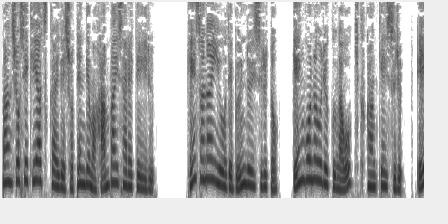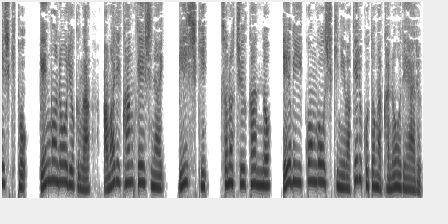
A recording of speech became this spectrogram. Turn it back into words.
般書籍扱いで書店でも販売されている。検査内容で分類すると、言語能力が大きく関係する A 式と言語能力があまり関係しない B 式、その中間の AB 混合式に分けることが可能である。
